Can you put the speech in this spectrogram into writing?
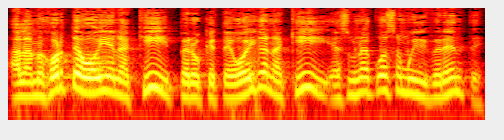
A lo mejor te oyen aquí, pero que te oigan aquí es una cosa muy diferente.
